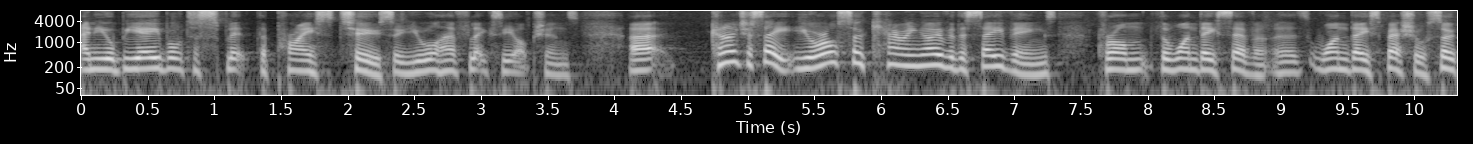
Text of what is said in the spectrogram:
and you'll be able to split the price too. So, you will have flexi options. Uh, can I just say, you're also carrying over the savings from the one day seven, uh, one day special. So,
